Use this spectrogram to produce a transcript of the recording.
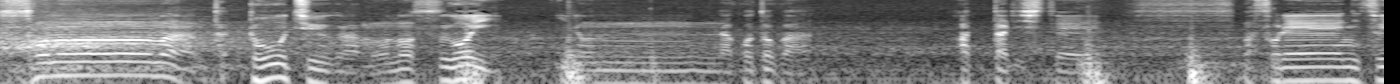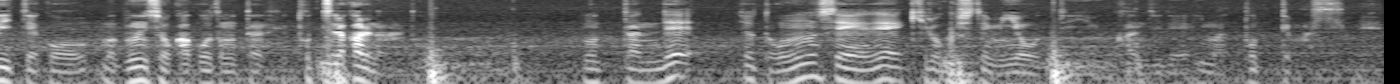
そのまあ道中がものすごいいろんなことがあったりして、まあ、それについてこう、まあ、文章を書こうと思ったんですけどとっちらかるなと思ったんでちょっと音声で記録してみようっていう感じで今撮ってますね。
